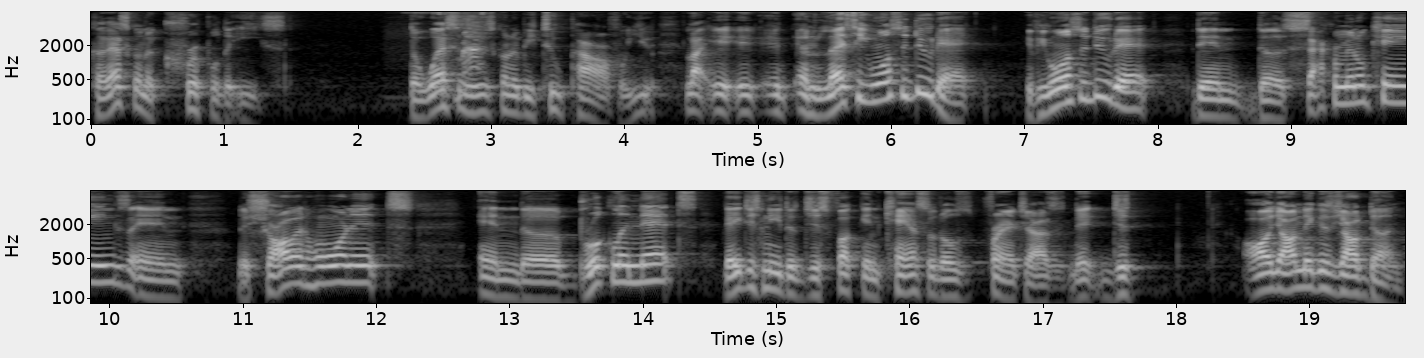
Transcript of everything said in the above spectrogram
Cause that's gonna cripple the East. The West is just gonna be too powerful. You like it, it, it, unless he wants to do that. If he wants to do that, then the Sacramento Kings and the Charlotte Hornets and the Brooklyn Nets, they just need to just fucking cancel those franchises. They just all y'all niggas, y'all done.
